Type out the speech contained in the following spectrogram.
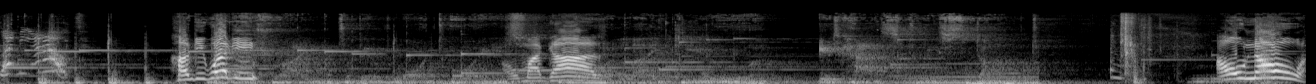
Let me out! Huggy Wuggy. Oh my god. Oh no!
